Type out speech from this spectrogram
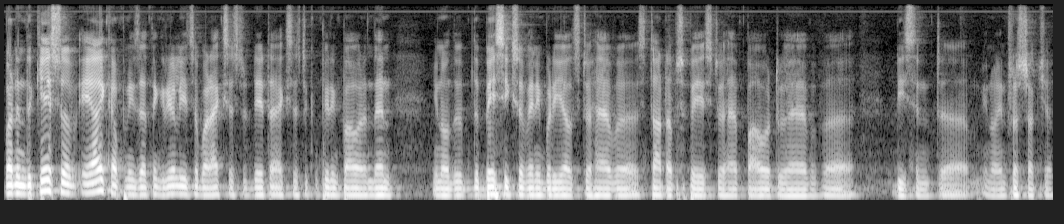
But in the case of AI companies, I think really it's about access to data, access to computing power, and then you know the, the basics of anybody else to have a startup space, to have power, to have uh, decent uh, you know infrastructure.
